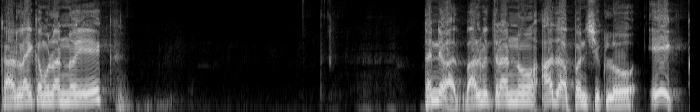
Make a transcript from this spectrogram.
काढलाय का मुलांना एक? धन्यवाद. बालमित्रांनो आज आपण शिकलो एक.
